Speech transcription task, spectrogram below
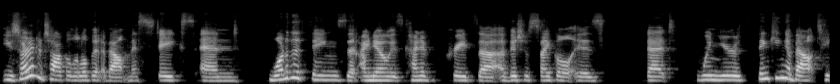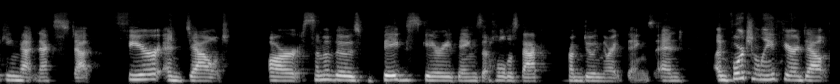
You started to talk a little bit about mistakes. And one of the things that I know is kind of creates a, a vicious cycle is that when you're thinking about taking that next step, fear and doubt are some of those big, scary things that hold us back from doing the right things. And unfortunately, fear and doubt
